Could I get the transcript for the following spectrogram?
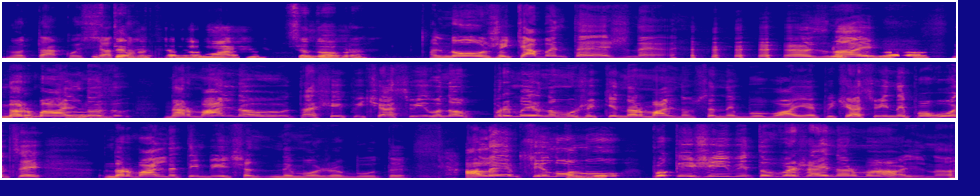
Ну так ось. У а тебе так- все нормально? Все добре? Ну, життя бентежне. Знаю. Ну, Нормально, з- нормально, та ще й під час війни. Воно при мирному житті нормально все не буває. А під час війни погодься нормально, тим більше не може бути. Але в цілому, поки живі, то вважай нормально.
